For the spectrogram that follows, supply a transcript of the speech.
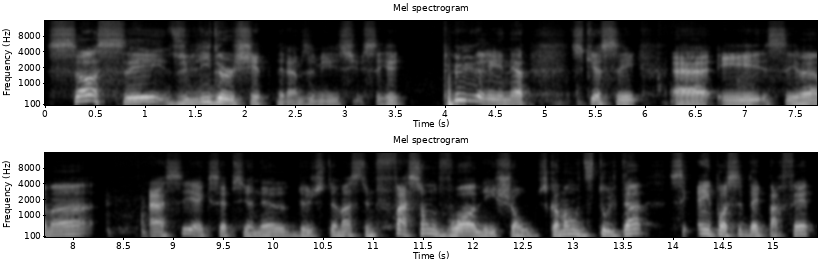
Ça, c'est du leadership, mesdames et messieurs. C'est pur et net ce que c'est. Euh, et c'est vraiment assez exceptionnel de justement, c'est une façon de voir les choses. Comme on dit tout le temps, c'est impossible d'être parfait.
